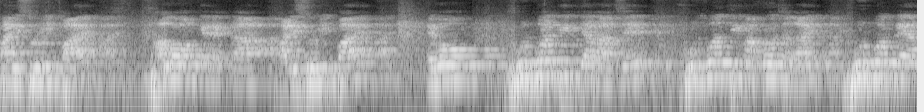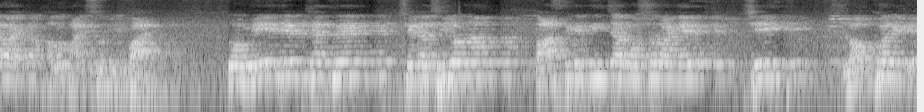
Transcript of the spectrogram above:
পারিশ্রমিক পায়, ভালো অঙ্কের একটা পারিশ্রমিক পায় এবং ফুটবল টিম যারা আছে ফুটবল টিম আমরাও চালাই ফুটবল প্লেয়ারও একটা ভালো পারিশ্রমিক পায়। তো মেয়েদের ক্ষেত্রে সেটা ছিল না। পাঁচ থেকে তিন চার বছর আগে সেই লক্ষ্য রেখে,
